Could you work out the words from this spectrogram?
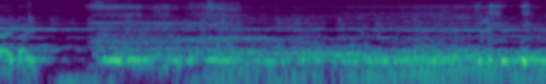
Sorry, buddy.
